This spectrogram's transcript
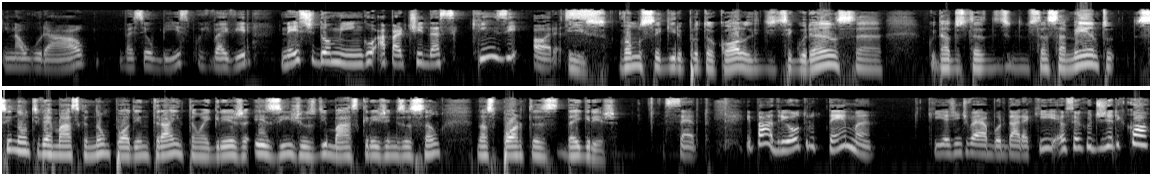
inaugural, vai ser o bispo que vai vir neste domingo a partir das 15 horas. Isso. Vamos seguir o protocolo de segurança, cuidar do distanciamento. Se não tiver máscara, não pode entrar, então a igreja exige os de máscara e higienização nas portas da igreja. Certo. E padre, outro tema que a gente vai abordar aqui é o cerco de Jericó.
